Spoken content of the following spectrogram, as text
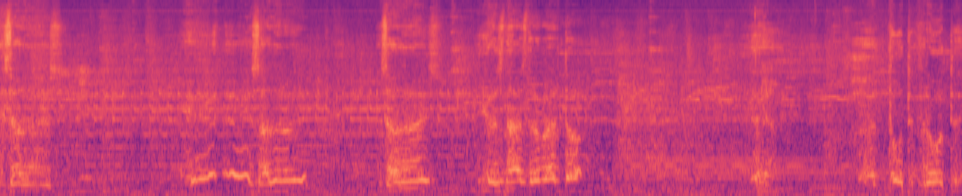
Es atceros. Es atceros. Es atceros. Jūs neesat Roberto. Tutti frutti.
